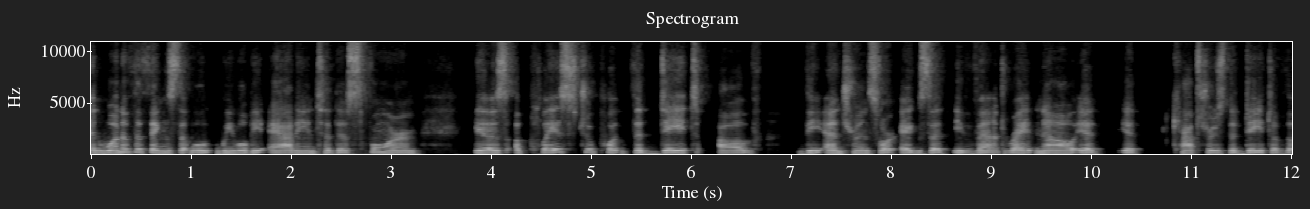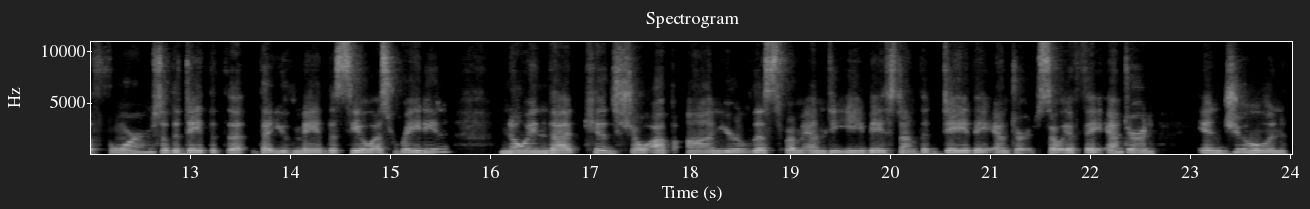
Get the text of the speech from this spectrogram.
And one of the things that we'll, we will be adding to this form is a place to put the date of the entrance or exit event. Right now, it it captures the date of the form, so the date that the that you've made the COS rating, knowing that kids show up on your list from MDE based on the day they entered. So if they entered in June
